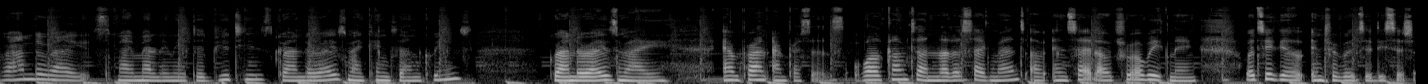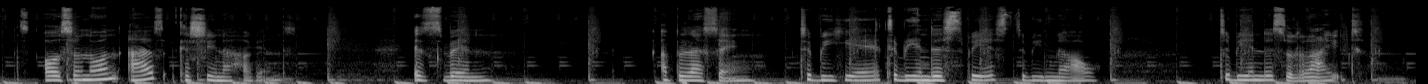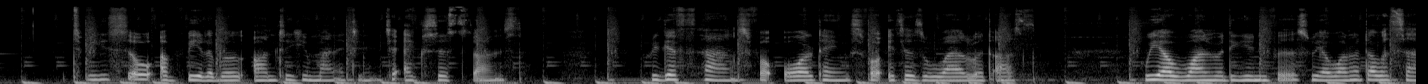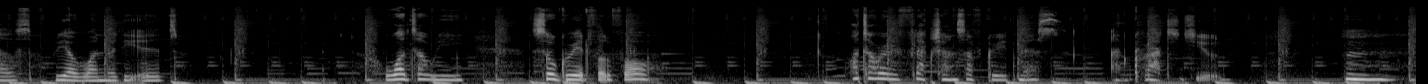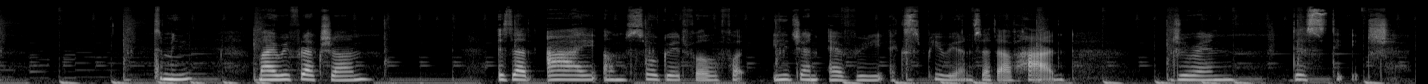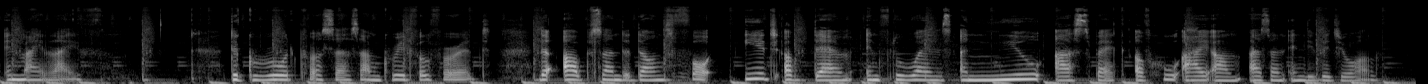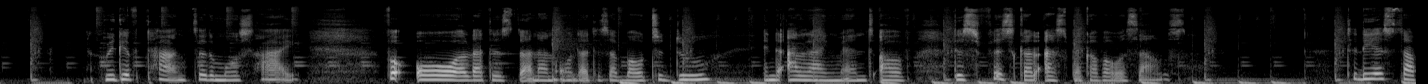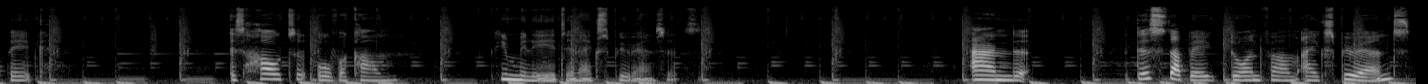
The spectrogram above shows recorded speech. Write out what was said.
Grand arise, my melanated beauties. Grand arise, my kings and queens. Grand arise, my emperor and empresses. Welcome to another segment of Inside Out True Awakening with your girl Introverted Decisions, also known as Kashina Huggins. It's been a blessing to be here, to be in this space, to be now, to be in this light to be so available unto humanity, to existence. We give thanks for all things, for it is well with us. We are one with the universe, we are one with ourselves, we are one with the earth. What are we so grateful for? What are reflections of greatness and gratitude? Hmm. To me, my reflection is that I am so grateful for each and every experience that I've had during this stage in my life. The growth process, I'm grateful for it. The ups and the downs, for each of them influence a new aspect of who I am as an individual. We give thanks to the Most High for all that is done and all that is about to do in the alignment of this physical aspect of ourselves. Today's topic is how to overcome humiliating experiences. And this topic dawned from an experience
